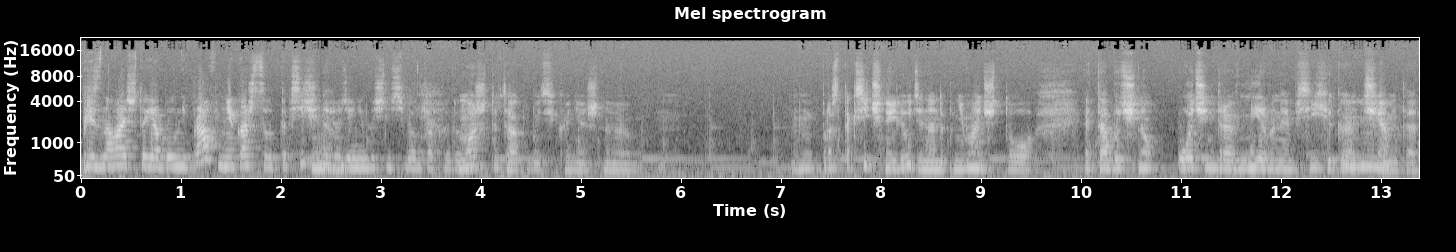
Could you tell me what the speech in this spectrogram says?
признавать, что я был неправ, мне кажется, вот токсичные Да. люди, они обычно себя вот так ведут. Может и так быть, конечно. Ну, Просто токсичные люди, надо понимать, что это обычно очень травмированная психика Мгм. чем-то,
